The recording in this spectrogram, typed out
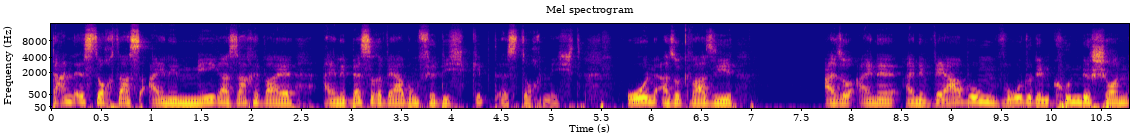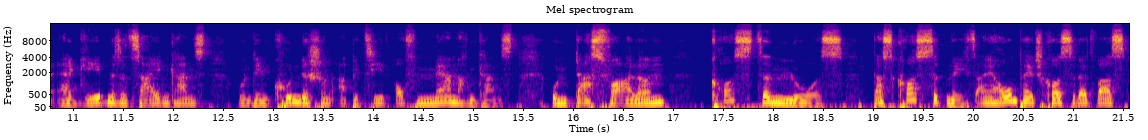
dann ist doch das eine mega Sache, weil eine bessere Werbung für dich gibt es doch nicht. Ohne also quasi also eine, eine Werbung, wo du dem Kunde schon Ergebnisse zeigen kannst und dem Kunde schon Appetit auf mehr machen kannst. Und das vor allem kostenlos. Das kostet nichts. Eine Homepage kostet etwas,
